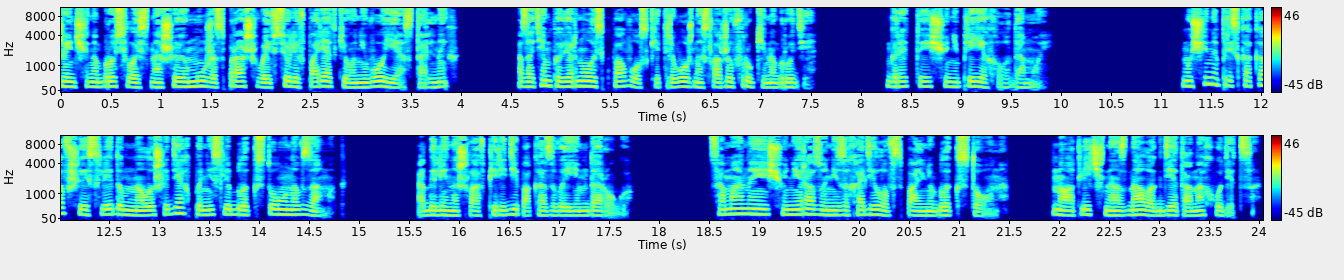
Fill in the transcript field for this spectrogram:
Женщина бросилась на шею мужа, спрашивая, все ли в порядке у него и остальных а затем повернулась к повозке, тревожно сложив руки на груди. Гретта еще не приехала домой. Мужчины, прискакавшие следом на лошадях, понесли Блэкстоуна в замок. Аделина шла впереди, показывая им дорогу. Сама она еще ни разу не заходила в спальню Блэкстоуна, но отлично знала, где та находится.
